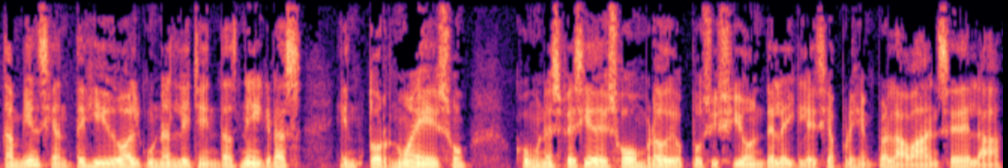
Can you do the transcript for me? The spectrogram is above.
también se han tejido algunas leyendas negras en torno a eso, como una especie de sombra o de oposición de la Iglesia, por ejemplo, al avance de la,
